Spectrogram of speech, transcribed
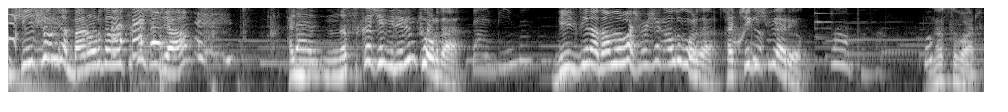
Bir şey soracağım. Ben orada nasıl kaçacağım? Hayır, n- nasıl kaçabilirim ki orada? Ben bilmem. Bildiğin adamla baş başa kaldık orada. Kaçacak hiçbir yer yok. Var baba. Nasıl var?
